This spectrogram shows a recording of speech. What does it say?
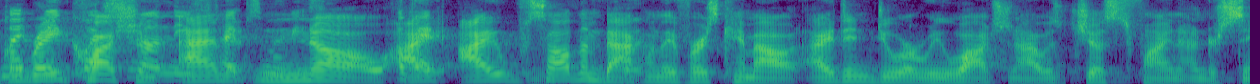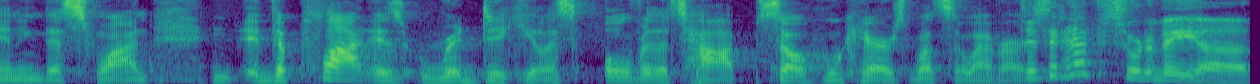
a my great big question, on these and types of movies. no, Okay. I, I saw them back when they first came out. I didn't do a rewatch, and I was just fine understanding this one. The plot is ridiculous, over the top. So who cares whatsoever? Does it have sort of a, uh,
